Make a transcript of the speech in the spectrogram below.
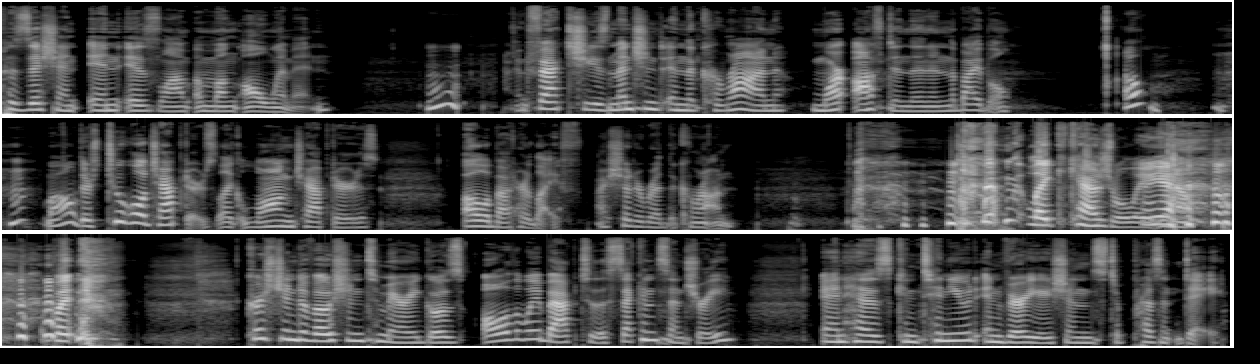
position in Islam among all women. Mm. In fact, she is mentioned in the Quran more often than in the Bible. Oh, mm-hmm. well, There's two whole chapters, like long chapters, all about her life. I should have read the Quran. like casually, you know. but Christian devotion to Mary goes all the way back to the second century and has continued in variations to present day.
